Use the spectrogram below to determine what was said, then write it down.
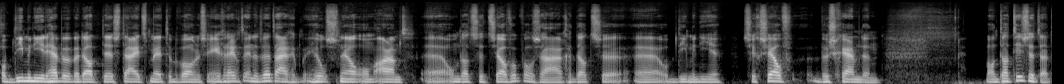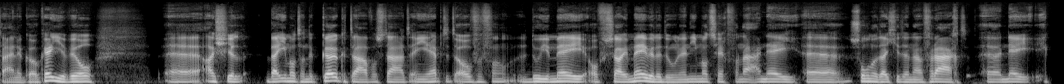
op die manier hebben we dat destijds met de bewoners ingeregeld. En het werd eigenlijk heel snel omarmd. Uh, omdat ze het zelf ook wel zagen dat ze op die manier zichzelf beschermden. Want dat is het uiteindelijk ook. Hè. Je wil, uh, als je bij iemand aan de keukentafel staat en je hebt het over van doe je mee of zou je mee willen doen? En iemand zegt van nou nee uh, zonder dat je ernaar vraagt uh, nee ik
